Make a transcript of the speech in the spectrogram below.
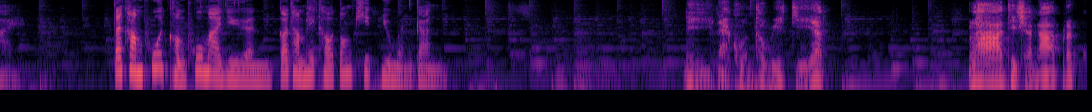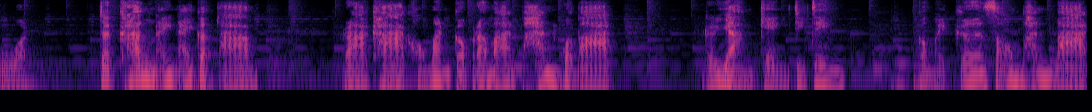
าย แต่คำพูดของผู้มาเยือนก็ทำให้เขาต้องคิดอยู่เหมือนกัน นี่นะคุณทวีเกียรติ ปลาที่ชนะประกวด จะครั้งไหนๆก็ตาม ราคาของมันก็ประมาณพันกว่าบาท หรืออย่างเก่งจริงๆ ก็ไม่เกินสองพันบาท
